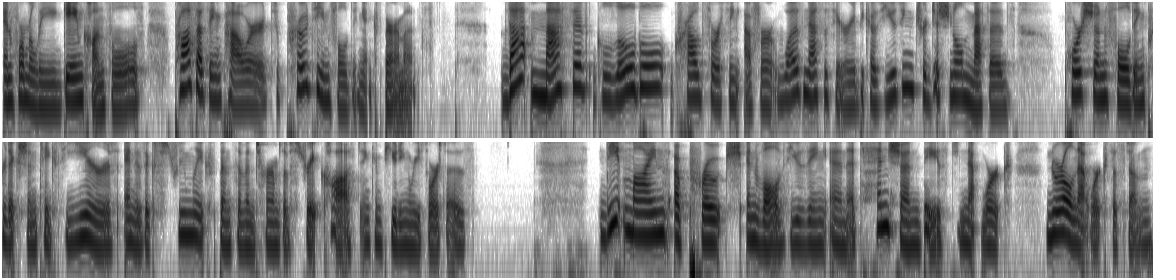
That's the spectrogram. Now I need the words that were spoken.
and formerly game consoles, processing power to protein folding experiments. That massive global crowdsourcing effort was necessary because using traditional methods protein folding prediction takes years and is extremely expensive in terms of straight cost and computing resources. DeepMind's approach involves using an attention based network, neural network system.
